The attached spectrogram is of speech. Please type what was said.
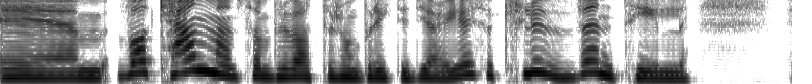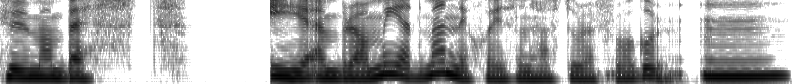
Eh, vad kan man som privatperson på riktigt göra? Jag är så kluven till hur man bäst är en bra medmänniska i sådana här stora frågor. Mm.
